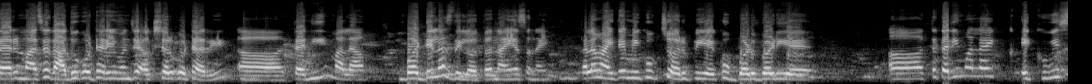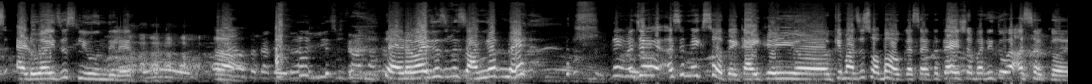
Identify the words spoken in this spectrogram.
तर माझं दादू कोठारी म्हणजे अक्षर कोठारी. त्यांनी मला बर्थडेलाच दिलं होतं. नाही असं नाही. त्याला माहिती आहे मी खूप चरपी आहे खूप बडबडी आहे. अं, तर त्यांनी मला एक एकवीस ऍडवाइजेस लिहून दिले ऍडवाइजेस मी सांगत नाही. नाही म्हणजे असे मिक्स होते काही काही अं, की माझा स्वभाव कसा आहे तर त्या हिशोबाने तू असं कर.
